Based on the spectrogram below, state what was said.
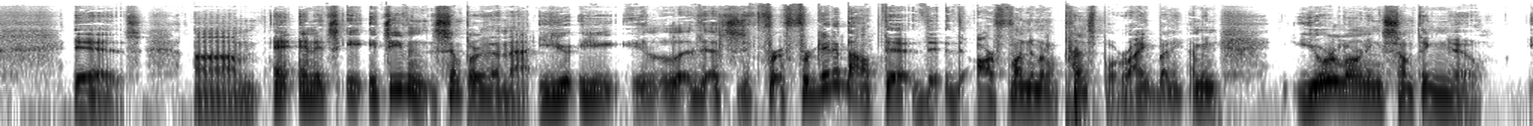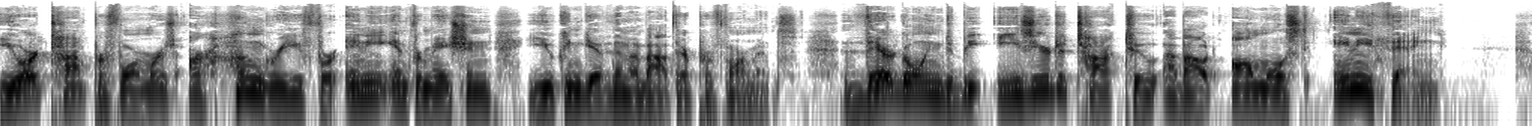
is. Um, and, and it's, it's even simpler than that. You, you, for, forget about the, the, our fundamental principle, right, buddy? I mean, you're learning something new. Your top performers are hungry for any information you can give them about their performance. They're going to be easier to talk to about almost anything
